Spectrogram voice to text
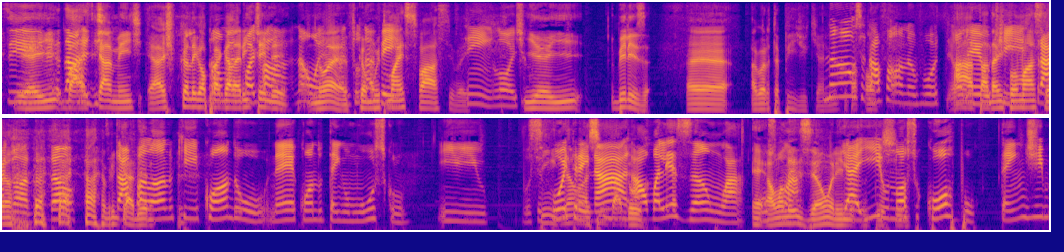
Sim, e aí, verdade. basicamente, eu acho que fica legal pra Não, galera entender. falar. Não, é, é? faz Fica muito mais fácil, velho. Sim, lógico. E aí, beleza. É, agora eu até perdi aqui. Não, você tava falando, eu vou. Ah, olha, tá, eu da informação. Não, você tava falando que quando, né, quando tem um músculo e você Sim, foi não, assim, treinar, dor. há uma lesão lá. É, há uma lesão ali E aí o nosso corpo tende a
